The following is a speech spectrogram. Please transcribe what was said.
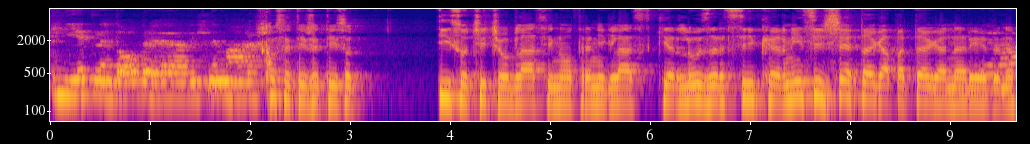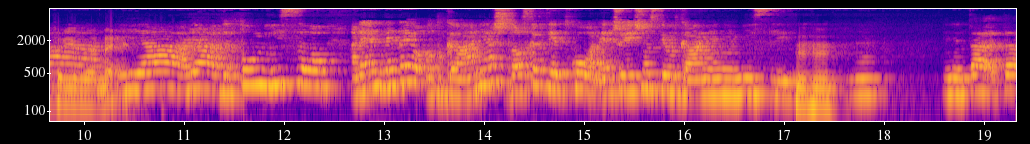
prijetne, dobre ali jih ne maraš. Ko se ti že tisoč tisočičev glas in notranji glas, kjer loser si, ker nisi še tega, pa tega naredil. Ja, naprimer, ja, ja, da to misel, ne, ne da jo odganjaš, doskrat je tako, ne, človečnost je odganjanje misli. Uh mhm. -huh. In ta, ta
